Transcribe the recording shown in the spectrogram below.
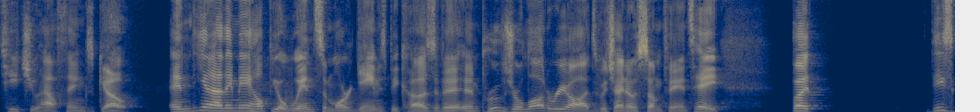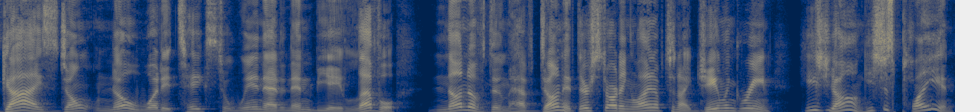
teach you how things go. And, you know, they may help you win some more games because of it. It improves your lottery odds, which I know some fans hate. But these guys don't know what it takes to win at an NBA level. None of them have done it. Their starting lineup tonight, Jalen Green, he's young. He's just playing.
